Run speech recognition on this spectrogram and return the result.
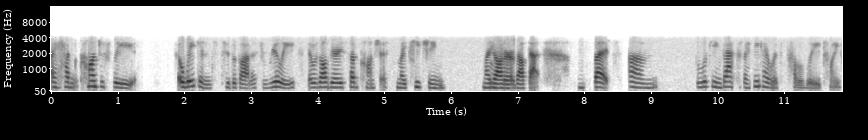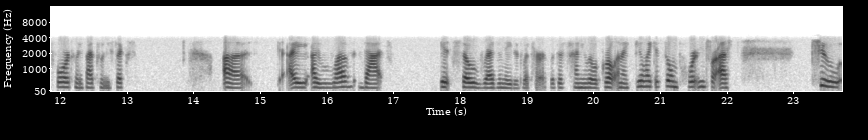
I hadn't consciously awakened to the goddess really it was all very subconscious my teaching my mm-hmm. daughter about that but um looking back because I think I was probably 24 25 26 uh I I love that it so resonated with her with this tiny little girl and I feel like it's so important for us to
